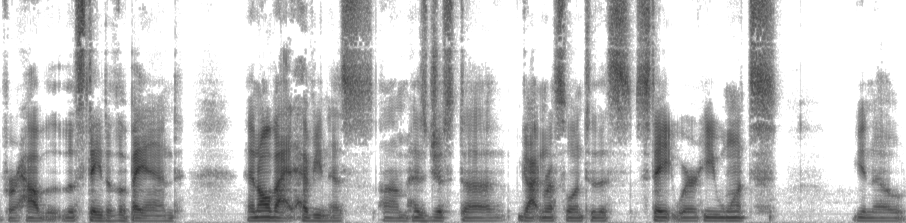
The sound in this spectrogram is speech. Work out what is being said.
for how the, the state of the band and all that heaviness um, has just uh, gotten Russell into this state where he wants, you know,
